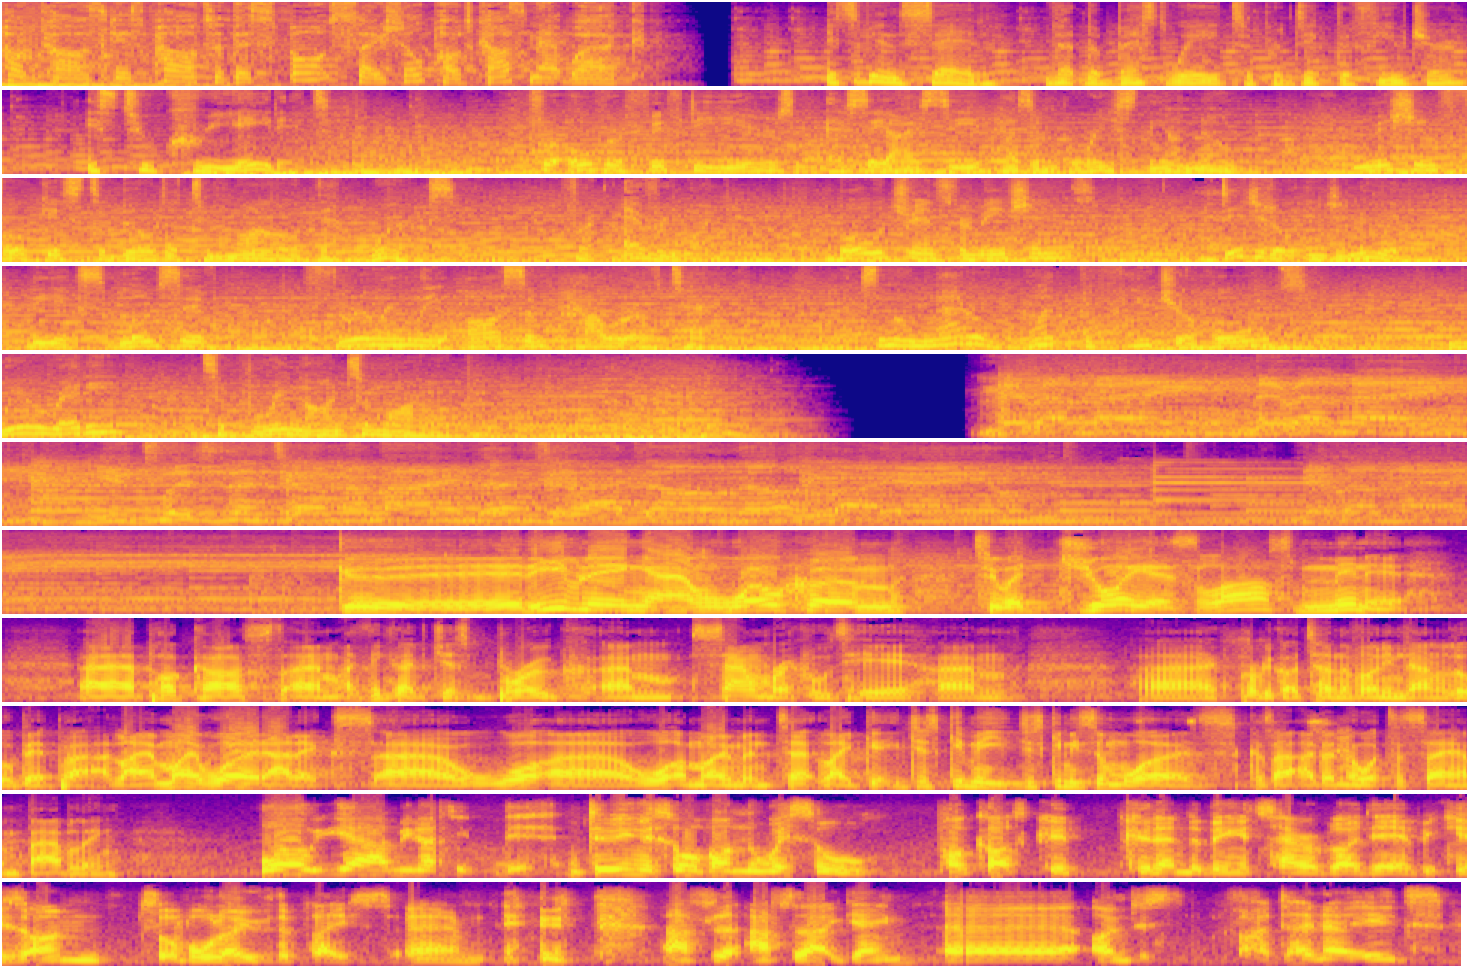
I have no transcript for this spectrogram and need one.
podcast is part of the Sports Social Podcast Network. It's been said that the best way to predict the future is to create it. For over 50 years, SAIC has embraced the unknown, mission focused to build a tomorrow that works for everyone. Bold transformations, digital ingenuity, the explosive, thrillingly awesome power of tech. So no matter what the future holds, we're ready to bring on tomorrow. Mirror man, mirror man, you twist and turn my mind until I don't know who I am. Mirror man. Good evening and welcome to a joyous last minute uh, podcast. Um, I think I've just broke um, sound records here. Um, uh, probably got to turn the volume down a little bit, but like my word, Alex, uh, what uh, what a moment! Like, just give me just give me some words because I, I don't know what to say. I'm babbling. Well, yeah, I mean, I think doing a sort of on the whistle podcast could could end up being a terrible idea because I'm sort of all over the place um, after after that game. Uh, I'm just, I don't know, it's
